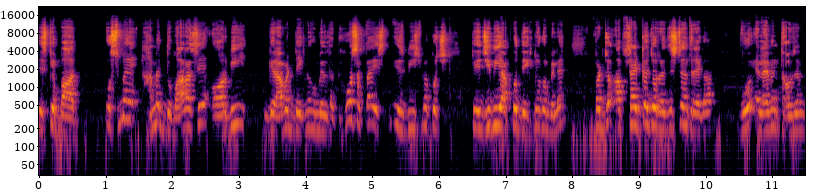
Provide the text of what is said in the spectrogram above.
इसके बाद उसमें हमें दोबारा से और भी गिरावट देखने को मिल सकती हो। सकता है इस इस बीच में कुछ तेज़ी भी आपको देखने को मिले बट जो अपसाइड का जो रेजिस्टेंस रहेगा वो eleven thousand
